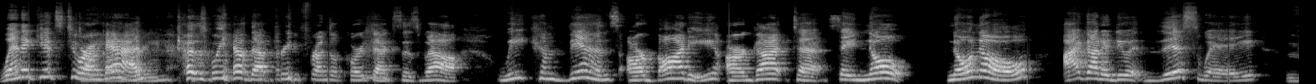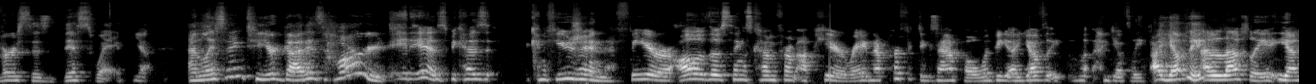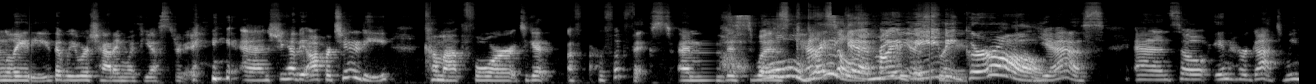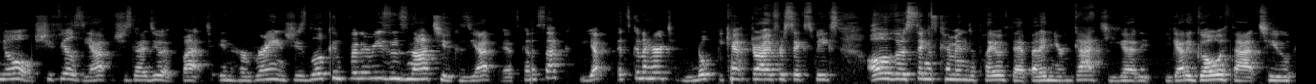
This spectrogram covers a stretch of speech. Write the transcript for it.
When it gets to our head, because we have that prefrontal cortex as well, we convince our body, our gut to say, no, no, no, I got to do it this way versus this way. Yeah. And listening to your gut is hard. It is because confusion, fear, all of those things come from up here, right? And a perfect example would be a lovely, lovely, A lovely. a lovely young lady that we were chatting with yesterday, and she had the opportunity come up for to get a, her foot fixed, and this was oh, canceled Reagan, my baby girl. Yes. And so in her gut, we know she feels, yep, she's got to do it. But in her brain, she's looking for the reasons not to because, yep, it's going to suck. Yep, it's going to hurt. Nope, you can't drive for six weeks. All of those things come into play with it. But in your gut, you got to you got to go with that to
